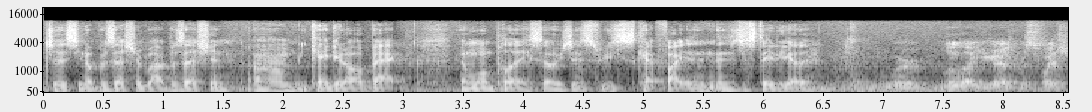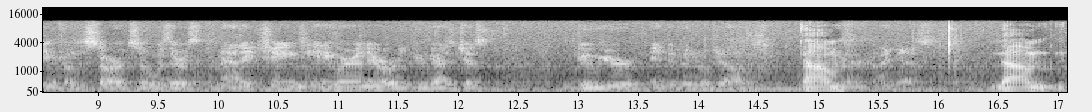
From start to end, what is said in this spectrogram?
just you know, possession by possession. Um, you can't get all back in one play, so we just we just kept fighting and just stayed together. were looked like you guys were switching from the start. So was there a schematic change anywhere in there, or did you guys just do your individual jobs? Um. Um,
